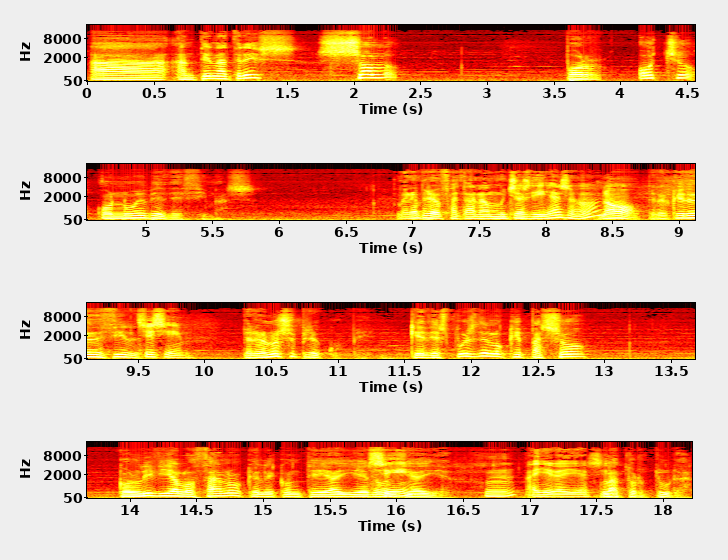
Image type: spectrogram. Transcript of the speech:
a Antena 3 solo por 8 o 9 décimas. Bueno, pero faltan muchos días, ¿no? No, pero quiero decir, Sí, sí. pero no se preocupe, que después de lo que pasó con Lidia Lozano, que le conté ayer o Sí. Mm, ayer, ayer, sí. la tortura,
